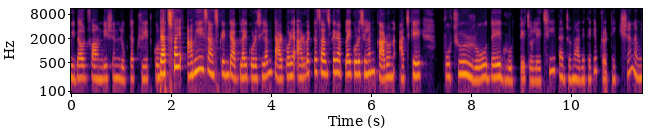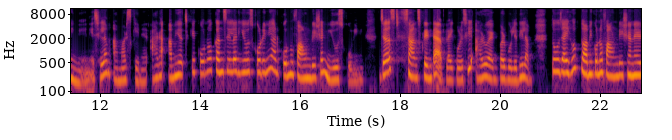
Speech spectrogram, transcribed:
উইদাউট ফাউন্ডেশন লুকটা ক্রিয়েট করব। দ্যাটস ওয়াই আমি এই সানস্ক্রিনটা অ্যাপ্লাই করেছিলাম। তারপরে আরও একটা সানস্ক্রিন অ্যাপ্লাই করেছিলাম, কারণ আজকে প্রচুর রোদে ঘুরতে চলেছি, তার জন্য আগে থেকে প্রোটেকশন আমি নিয়ে নিয়েছিলাম আমার স্কিনের আর আমি আজকে কোনো কনসিলার ইউজ করিনি আর কোনো ফাউন্ডেশন ইউজ করিনি। জাস্ট সানস্ক্রিনটা অ্যাপ্লাই করেছি আরও একবার বলে দিলাম। তো যাই হোক, তো আমি কোনো ফাউন্ডেশনের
